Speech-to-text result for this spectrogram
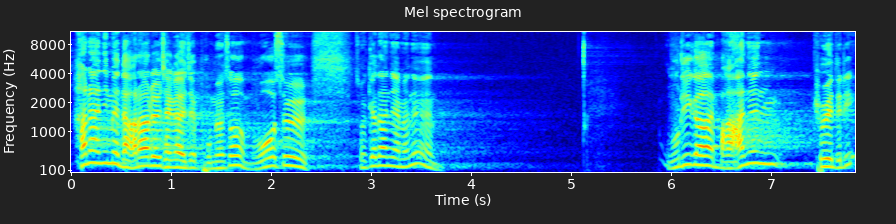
하나님의 나라를 제가 이제 보면서 무엇을 좀 깨닫냐면은 우리가 많은 교회들이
